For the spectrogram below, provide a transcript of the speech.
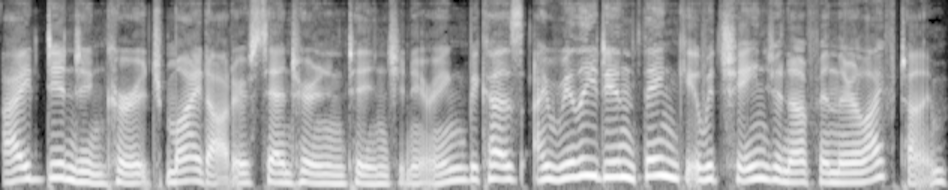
I didn't encourage my daughters to enter into engineering because I really didn't think it would change enough in their lifetime.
